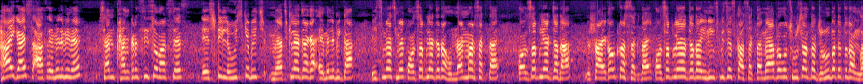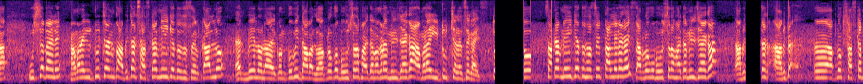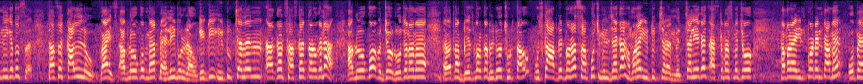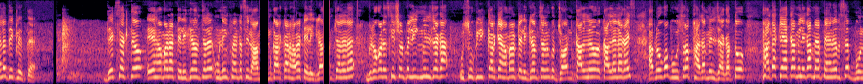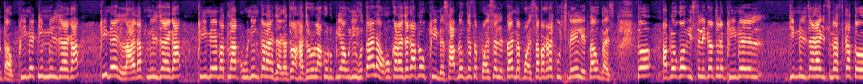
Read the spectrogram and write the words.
हाय guys आज MLB में San Francisco versus S T Louis के बीच मैच खेला जाएगा एमएलबी का। इस मैच में कौन सा प्लेयर ज़्यादा होम रन मार सकता है? कौन सा प्लेयर ज़्यादा स्ट्राइक आउट कर सकता है? कौन सा प्लेयर ज़्यादा इनिंग्स पिचेस कर सकता है? मैं आप लोगों को शुरू से अंतर ज़रूर बताता रहूँगा। उससे पहले हमारे यूट्यूब चैनल को अभी तक सब्सक्राइब नहीं किया तो सब्सक्राइब कर लो एंड बेल वाला आइकन को भी दबा लो। आप लोगों को बहुत सारा फ़ायदा वगैरह मिल जाएगा हमारा यूट्यूब चैनल से गाइस तो सब्सक्राइब नहीं किया तो सब्सक्राइब कर लेना गाइस आप लोगों को बहुत सारा फ़ायदा मिल जाएगा। अभी तक अभी तक आप लोग सब्सक्राइब नहीं किया तो सब्सक्राइब कर लो गाइस आप लोगों को मैं पहले ही बोल रहा हूँ, क्योंकि यूट्यूब चैनल अगर सब्सक्राइब करोगे ना, आप लोगों को जो रोज़ाना मैं मतलब बेसबॉल का वीडियो छूटता हूँ, उसका अपडेट वगैरह सब कुछ मिल जाएगा हमारा यूट्यूब चैनल में। चलिए गाइस आज के मैच में जो हमारा इंपॉर्टेंट काम है, वो पहले देख लेते हैं। देख सकते हो, ये हमारा टेलीग्राम चैनल उनिंग फैंटेसी नाम कर कर हमारा टेलीग्राम चैनल है। वीडियो का डिस्क्रिप्शन पे लिंक मिल जाएगा। उसको क्लिक करके हमारा टेलीग्राम चैनल को ज्वाइन कर ले, कर लेना गाइस आप लोगों को बहुत सारा फ़ायदा मिल जाएगा। तो फ़ायदा क्या क्या मिलेगा? मैं पहले से बोलता हूँ। फ्री में टीम मिल जाएगा। फ्री में लाइनअप मिल जाएगा। फ्री में मतलब उनिंग कराया जाएगा। जो हज़ारों लाखों रुपया उनिंग होता है ना, वो कराया जाएगा आप लोग फ्री में। सब लोग जैसे पैसा लेता है, मैं पैसा वगैरह कुछ नहीं लेता हूँ गैस तो आप लोगों को इस टेलीग्राम चैनल फ्री में टीम मिल जाएगा इस मैच का तो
